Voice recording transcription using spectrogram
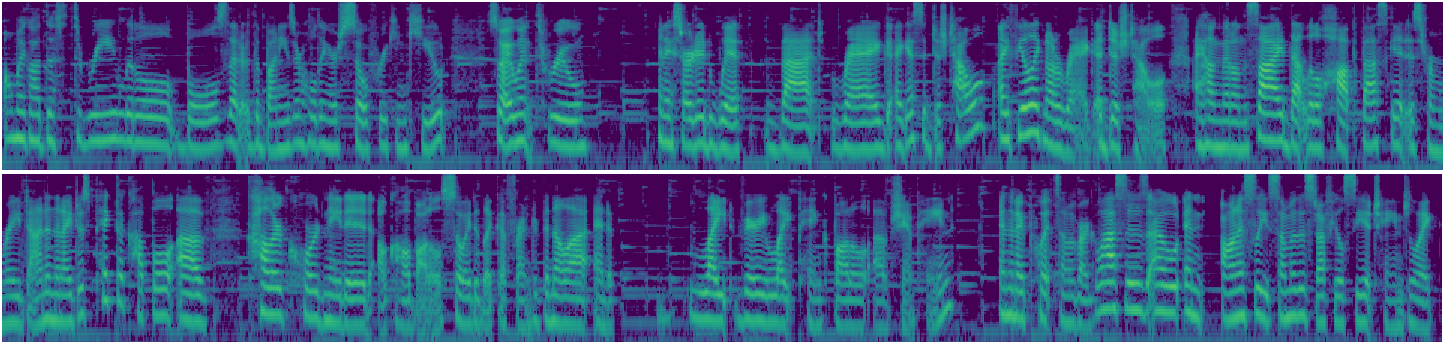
oh my god, the three little bowls that are, the bunnies are holding are so freaking cute. So I went through and I started with that rag, I guess a dish towel. I feel like not a rag, a dish towel. I hung that on the side. That little hop basket is from Rae Dunn. And then I just picked a couple of color coordinated alcohol bottles. So I did like a French vanilla and a light, very light pink bottle of champagne. And then I put some of our glasses out. And honestly, some of the stuff you'll see it change like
